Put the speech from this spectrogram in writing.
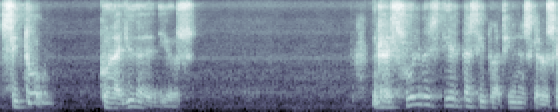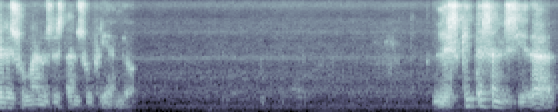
Si tú, con la ayuda de Dios, resuelves ciertas situaciones que los seres humanos están sufriendo, les quitas ansiedad,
